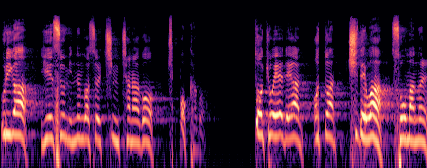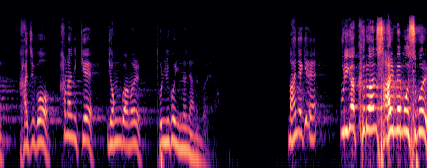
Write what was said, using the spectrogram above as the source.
우리가 예수 믿는 것을 칭찬하고 축복하고 또 교회에 대한 어떠한 기대와 소망을 가지고 하나님께 영광을 돌리고 있느냐는 거예요. 만약에 우리가 그러한 삶의 모습을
